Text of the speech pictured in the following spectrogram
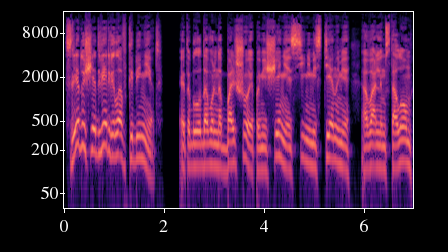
Следующая дверь вела в кабинет. Это было довольно большое помещение с синими стенами, овальным столом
